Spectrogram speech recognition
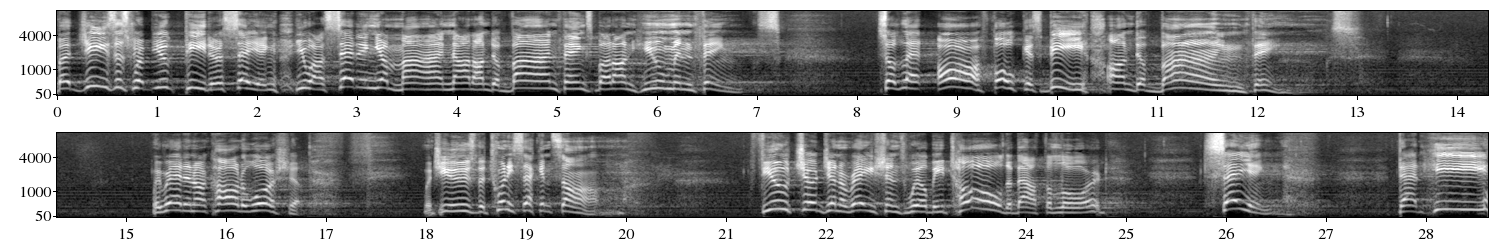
but Jesus rebuked Peter, saying, You are setting your mind not on divine things, but on human things. So let our focus be on divine things. We read in our call to worship, which used the 22nd Psalm future generations will be told about the Lord, saying that He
